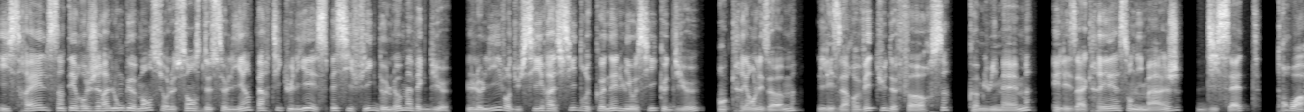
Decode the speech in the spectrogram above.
Israël s'interrogera longuement sur le sens de ce lien particulier et spécifique de l'homme avec Dieu. Le livre du Siracide reconnaît lui aussi que Dieu, en créant les hommes, les a revêtus de force, comme lui-même, et les a créés à son image. 17. 3.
